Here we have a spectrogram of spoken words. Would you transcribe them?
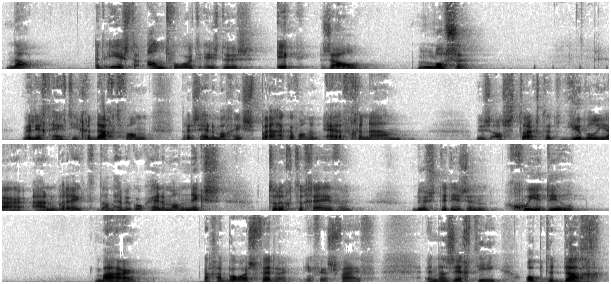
Nou, het eerste antwoord is dus: ik zal lossen. Wellicht heeft hij gedacht van, er is helemaal geen sprake van een erfgenaam. Dus als straks dat jubeljaar aanbreekt, dan heb ik ook helemaal niks terug te geven. Dus dit is een goede deal. Maar, dan gaat Boas verder in vers 5. En dan zegt hij, op de dag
